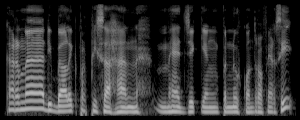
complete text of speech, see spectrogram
Karena di balik perpisahan Magic yang penuh kontroversi,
